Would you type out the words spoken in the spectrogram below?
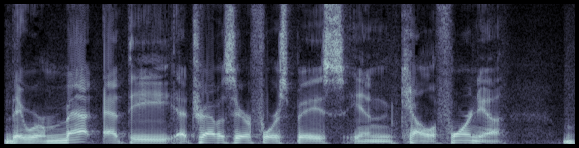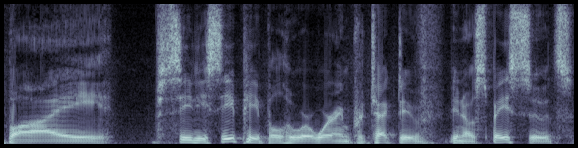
They were met at the at Travis Air Force Base in California by CDC people who were wearing protective, you know, spacesuits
